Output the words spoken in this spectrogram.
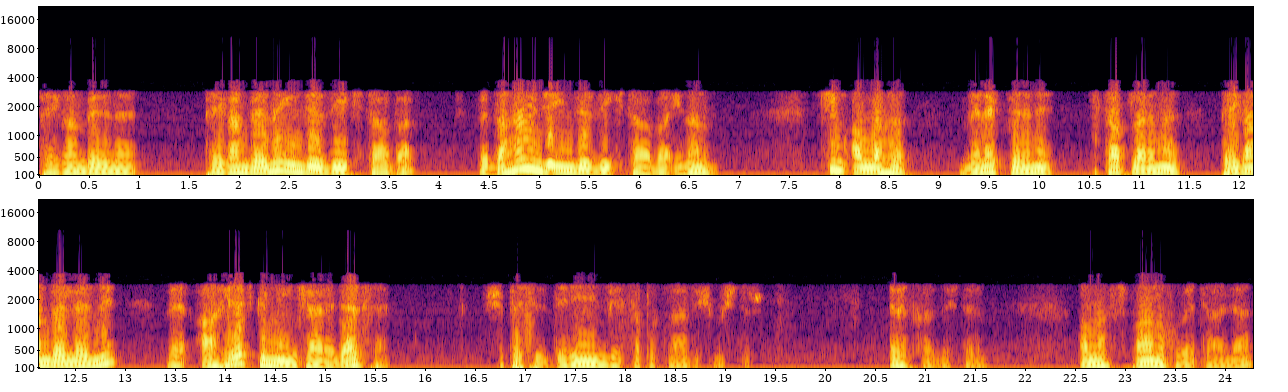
peygamberine, peygamberine indirdiği kitaba ve daha önce indirdiği kitaba inanın. Kim Allah'ı, meleklerini, kitaplarını, peygamberlerini ve ahiret gününü inkar ederse şüphesiz derin bir sapıklığa düşmüştür. Evet kardeşlerim, Allah subhanahu ve teala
